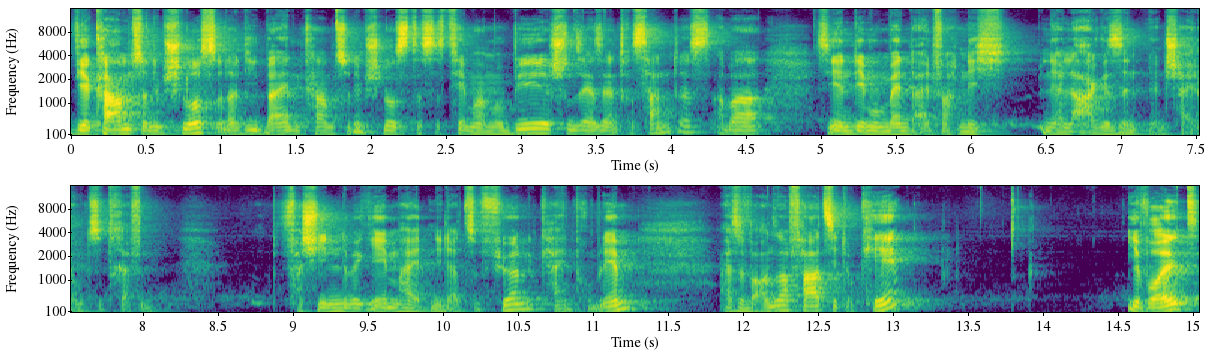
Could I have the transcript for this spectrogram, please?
Wir kamen zu dem Schluss, oder die beiden kamen zu dem Schluss, dass das Thema Immobilie schon sehr, sehr interessant ist, aber sie in dem Moment einfach nicht in der Lage sind, eine Entscheidung zu treffen. Verschiedene Begebenheiten, die dazu führen, kein Problem. Also war unser Fazit, okay, ihr wollt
